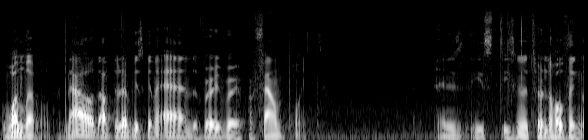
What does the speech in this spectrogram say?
one level. But now the Alter Rebbe is going to add a very, very profound point. And he's, he's, he's going to turn the whole thing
